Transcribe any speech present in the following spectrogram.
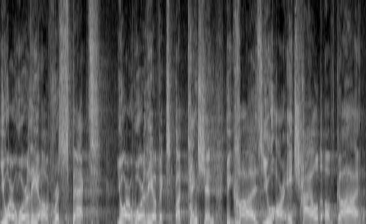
You are worthy of respect. You are worthy of ex- attention because you are a child of God. Amen.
